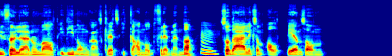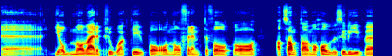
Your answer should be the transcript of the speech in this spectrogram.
du føler er normalt i din omgangskrets, ikke har nådd frem ennå. Mm. Så det er liksom alltid en sånn eh, jobb med å være proaktiv på å nå frem til folk, og at samtalen må holdes i live,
